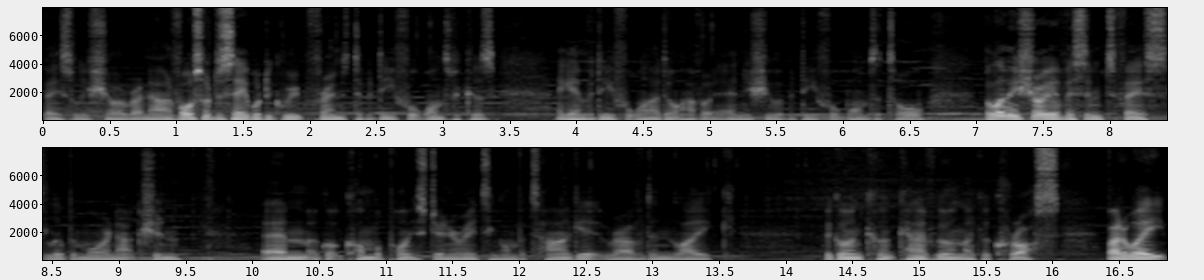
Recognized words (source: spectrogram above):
basically show right now. I've also disabled the group frames to the default ones because, again, the default one, I don't have an issue with the default ones at all. But let me show you this interface a little bit more in action. Um, I've got combo points generating on the target rather than like they're going kind of going like across. By the way,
